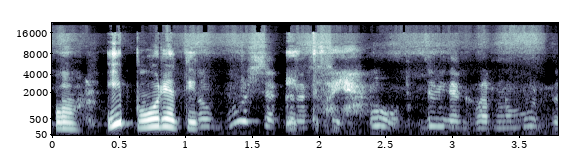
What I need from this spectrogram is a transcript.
О, і поряд і Ну, і твоя. О, диви, як гарно мордочку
